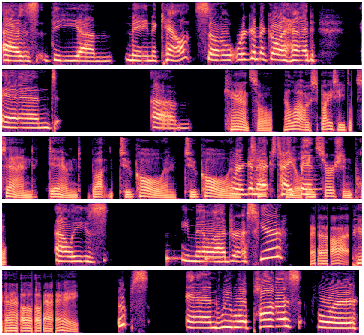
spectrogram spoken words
as the um, main account. So we're going to go ahead and um, Cancel. Hello spicy. Send. Dimmed. Button. Two colon. Two colon. We're gonna type in- insertion point. Ali's email address here. I P N O A. Oops. And we will pause for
